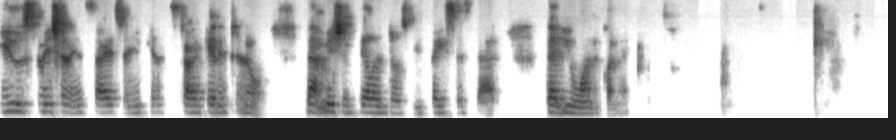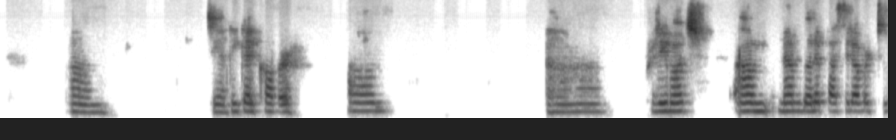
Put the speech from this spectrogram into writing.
use MissionInsite so you can start getting to know that mission field and those new faces that that you want to connect. with. Um, so I think I cover um, uh, pretty much. Um, now I'm going to pass it over to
